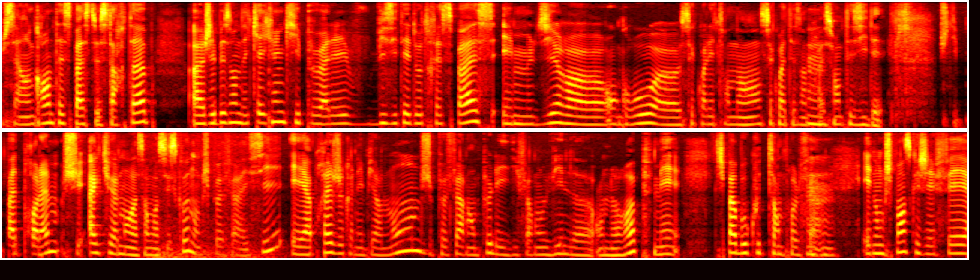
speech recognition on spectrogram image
c'est un grand espace de start-up. Euh, j'ai besoin de quelqu'un qui peut aller visiter d'autres espaces et me dire, en gros, c'est quoi les tendances, c'est quoi tes impressions, mm. tes idées. Je dis pas de problème. Je suis actuellement à San Francisco, donc je peux faire ici. Et après, je connais bien Londres. Je peux faire un peu les différentes villes en Europe, mais j'ai pas beaucoup de temps pour le faire. Mm-hmm. Et donc, je pense que j'ai fait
